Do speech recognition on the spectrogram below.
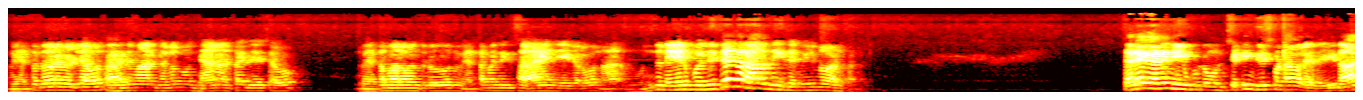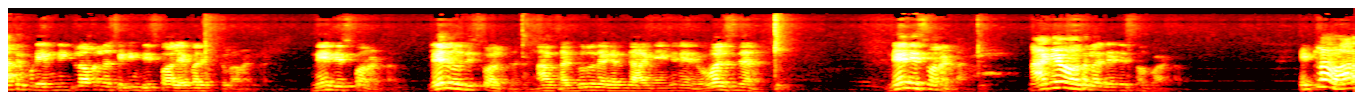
నువ్వు ఎంత దూరం వెళ్ళావో సహజ మార్గంలో నువ్వు ధ్యానం ఎంత చేసావో నువ్వు ఎంత బలవంతుడు నువ్వు ఎంతమందికి సహాయం చేయగలవో నా ముందు నేను పొందితే రాదు నీకు మిగిలిన వాడతాను సరే కానీ నీకు ఇప్పుడు సెట్టింగ్ సిట్టింగ్ తీసుకుంటావా లేదా? ఈ రాత్రి ఇప్పుడు ఎనిమిదింటి లోపల నువ్వు సిట్టింగ్ తీసుకోవాలి ఏ పరిస్థితుల్లో అంట నేను తీసుకోను అంటాను లేదు నువ్వు తీసుకోవాల్సిందే. నాకు సద్గురువు దగ్గర నుంచి ఆగేయండి నేను ఇవ్వాల్సిందేనంట నేను తీసుకోనంట నాకేం అవసరం లేదు నేను తీసుకోను పాట. ఇట్లా వాద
